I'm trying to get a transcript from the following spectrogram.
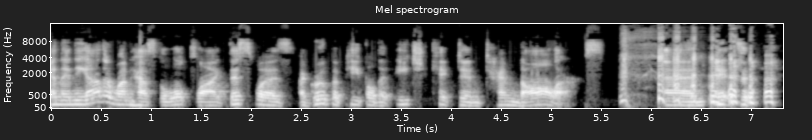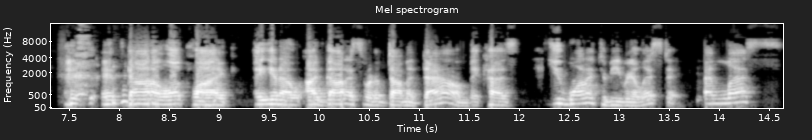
And then the other one has to look like this was a group of people that each kicked in ten dollars, and it's it's, it's got to look like you know I've got to sort of dumb it down because you want it to be realistic, unless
